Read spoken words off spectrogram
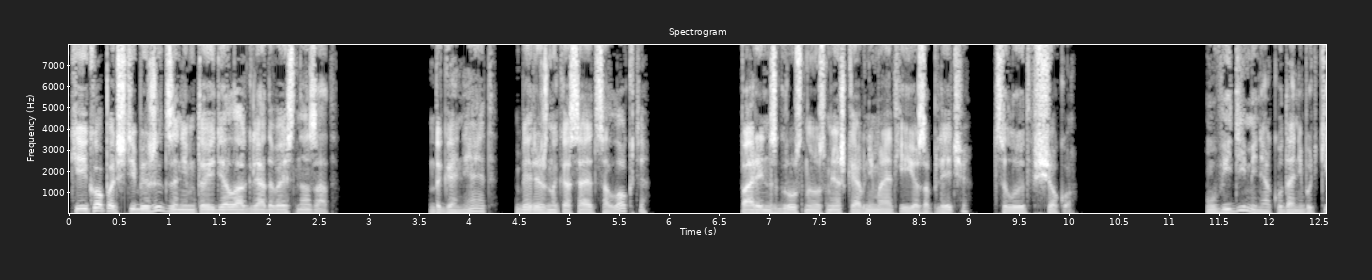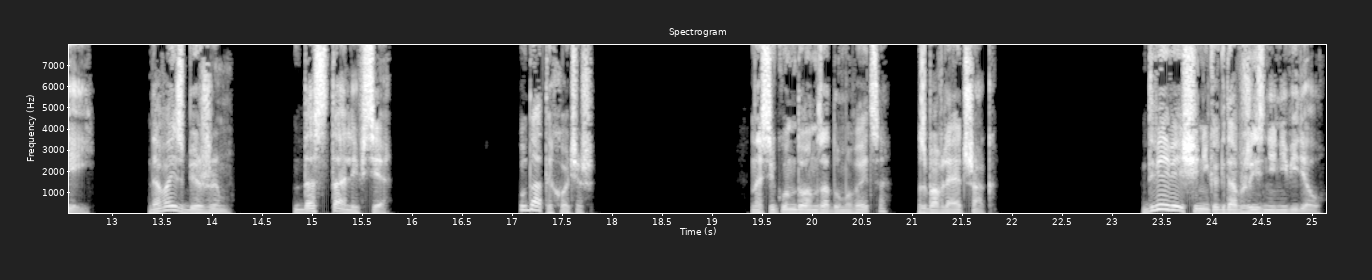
Кейко почти бежит за ним, то и дело оглядываясь назад. Догоняет, бережно касается локтя. Парень с грустной усмешкой обнимает ее за плечи, целует в щеку. «Уведи меня куда-нибудь, Кей. Давай сбежим. Достали все. Куда ты хочешь?» На секунду он задумывается, сбавляет шаг. Две вещи никогда в жизни не видел.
